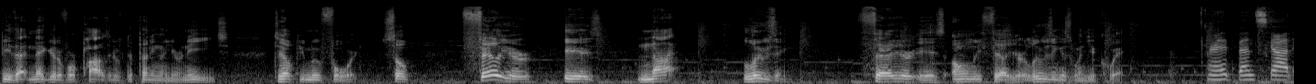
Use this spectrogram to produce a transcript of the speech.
be that negative or positive depending on your needs, to help you move forward. So failure is not losing. Failure is only failure. Losing is when you quit. All right, Ben Scott,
